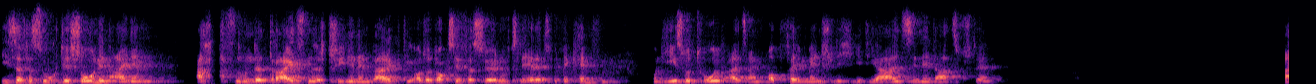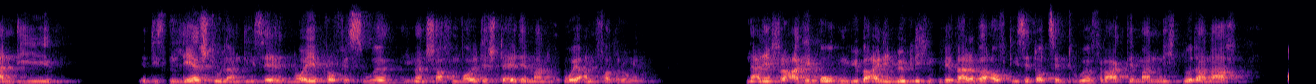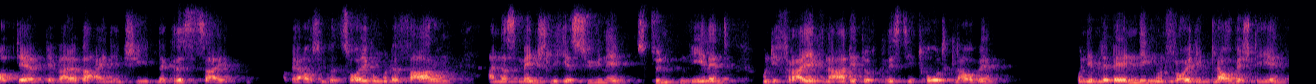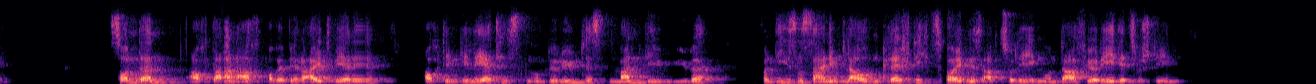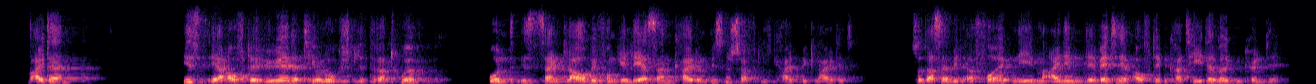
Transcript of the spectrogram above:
Dieser versuchte schon in einem 1813 erschienenen Werk die orthodoxe Versöhnungslehre zu bekämpfen und Jesu Tod als ein Opfer im menschlich idealen Sinne darzustellen. An die, diesen Lehrstuhl, an diese neue Professur, die man schaffen wollte, stellte man hohe Anforderungen. In einem Fragebogen über einen möglichen Bewerber auf diese Dozentur fragte man nicht nur danach, ob der Bewerber ein entschiedener Christ sei, ob er aus Überzeugung und Erfahrung an das menschliche Sühne, Sündenelend und die freie Gnade durch Christi Tod glaube und im lebendigen und freudigen Glaube stehe, sondern auch danach, ob er bereit wäre, auch dem gelehrtesten und berühmtesten Mann gegenüber von diesem seinem Glauben kräftig Zeugnis abzulegen und dafür Rede zu stehen. Weiter ist er auf der Höhe der theologischen Literatur und ist sein Glaube von Gelehrsamkeit und Wissenschaftlichkeit begleitet sodass er mit Erfolg neben einem der Wette auf dem Katheter wirken könnte.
